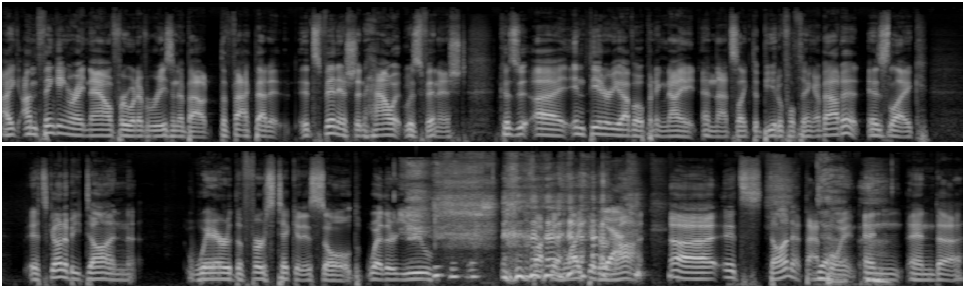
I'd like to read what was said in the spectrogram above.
I, I'm thinking right now, for whatever reason, about the fact that it, it's finished and how it was finished. Because uh, in theater, you have opening night, and that's like the beautiful thing about it is like it's going to be done where the first ticket is sold, whether you fucking like it or Yeah. not. Uh, it's done at that Yeah. point. and and uh,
